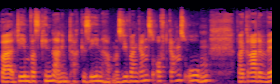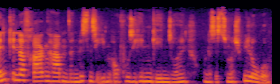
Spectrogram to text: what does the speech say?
bei dem, was Kinder an dem Tag gesehen haben. Also die waren ganz oft ganz oben, weil gerade wenn Kinder Fragen haben, dann wissen sie eben auch, wo sie hingehen sollen. Und das ist zum Beispiel Logo.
